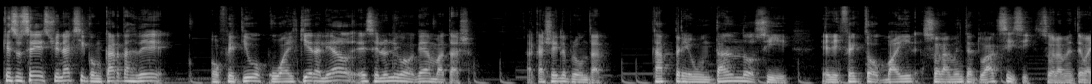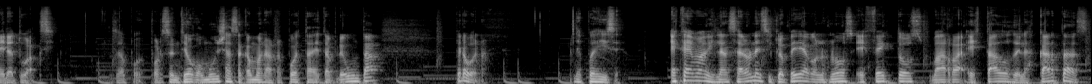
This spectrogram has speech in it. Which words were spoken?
¿Qué sucede si un Axi con cartas de objetivo cualquier aliado es el único que queda en batalla? Acá Shade le pregunta, ¿está preguntando si el efecto va a ir solamente a tu Axi? Sí, solamente va a ir a tu Axi. O sea, por, por sentido común ya sacamos la respuesta de esta pregunta. Pero bueno. Después dice. Sky Mavis lanzará una enciclopedia con los nuevos efectos barra estados de las cartas.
